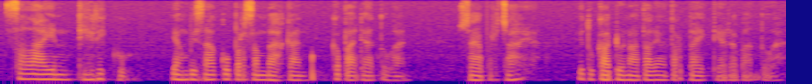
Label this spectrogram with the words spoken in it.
selain diriku yang bisa aku persembahkan kepada Tuhan. Saya percaya itu kado Natal yang terbaik di hadapan Tuhan.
